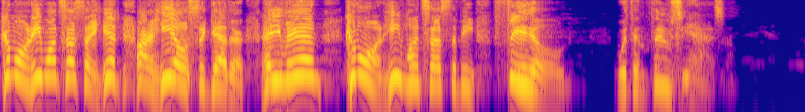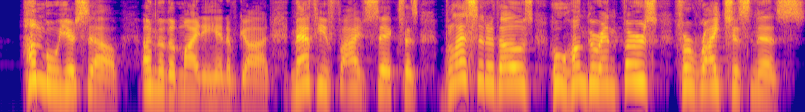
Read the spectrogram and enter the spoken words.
Come on. He wants us to hit our heels together. Amen. Come on. He wants us to be filled with enthusiasm. Humble yourself under the mighty hand of God. Matthew 5, 6 says, Blessed are those who hunger and thirst for righteousness,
